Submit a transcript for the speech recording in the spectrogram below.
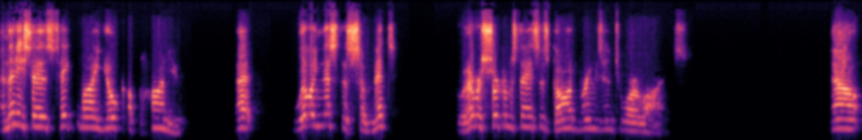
And then he says, Take my yoke upon you. That willingness to submit to whatever circumstances God brings into our lives. Now,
